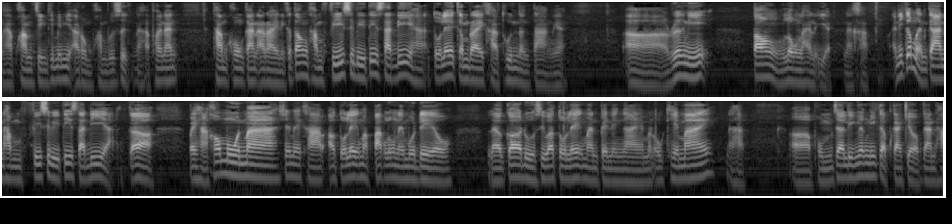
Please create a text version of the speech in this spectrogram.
นะครับความจริงที่ไม่มีอารมณ์ความรู้สึกนะครับ เพราะฉะนั้น ทำโครงการอะไรเนี่ยก็ต้องทำ feasibility study ฮะตัวเลขกำไรขาดทุนต่างๆเนี่ยเรื่องนี้ต้องลงรายละเอียดนะครับ อันนี้ก็เหมือนการทำ feasibility study อะก็ไปหาข้อมูลมาใช่ไหมครับ เอาตัวเลขมาปักลงในโมเดล แล้วก็ดูซิว่าตัวเลขมันเป็นยังไง มันโอเคไหมนะครับผมจะลิงก์เรื่องนี้กับการเกี่ยวกับการท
